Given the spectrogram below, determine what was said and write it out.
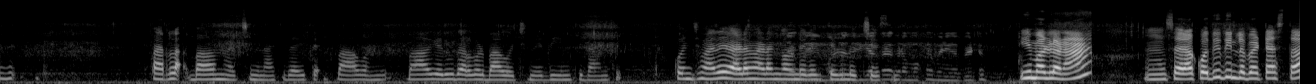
ఇది పర్ల బాగా నచ్చింది నాకు ఇదైతే. బాగుంది. బాగా ఎదుగుదల కూడా బాగా వచ్చింది దీనికి దానికి. కొంచెం అదే ఎడమెడంగా ఎడంగా ఉండేది తెగులు వచ్చేసి ఈ మడిలోనా? సరే ఆ కొద్దిగా దీంట్లో పెట్టేస్తా.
